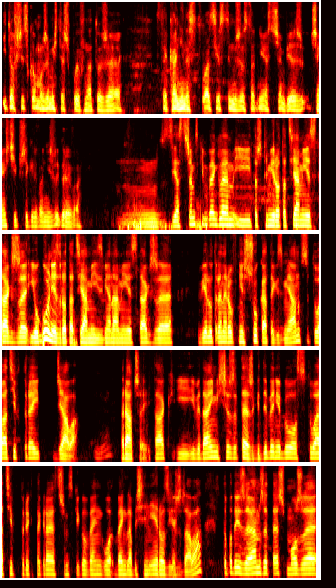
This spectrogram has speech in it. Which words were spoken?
i to wszystko może mieć też wpływ na to, że stakanie na sytuację z tym, że ostatnio Jastrzębie częściej przegrywa niż wygrywa. Mm, z Jastrzębskim Węglem i też tymi rotacjami jest tak, że i ogólnie z rotacjami i zmianami jest tak, że wielu trenerów nie szuka tych zmian w sytuacji, w której działa. Mhm. Raczej, tak? I, I, wydaje mi się, że też, gdyby nie było sytuacji, w których ta gra Jastrzębskiego węgla, węgla by się nie rozjeżdżała, to podejrzewam, że też może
